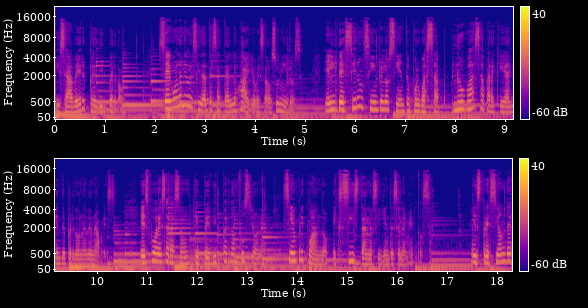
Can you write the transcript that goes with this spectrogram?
y saber pedir perdón. Según la Universidad Estatal de Ohio, Estados Unidos, el decir un simple lo siento por WhatsApp no basta para que alguien te perdone de una vez. Es por esa razón que pedir perdón funciona siempre y cuando existan los siguientes elementos. Expresión de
